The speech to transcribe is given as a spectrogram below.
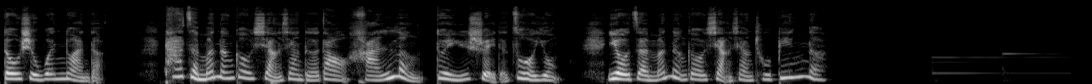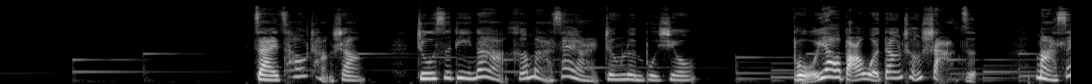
都是温暖的。他怎么能够想象得到寒冷对于水的作用？又怎么能够想象出冰呢？在操场上，朱斯蒂娜和马塞尔争论不休。不要把我当成傻子，马塞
